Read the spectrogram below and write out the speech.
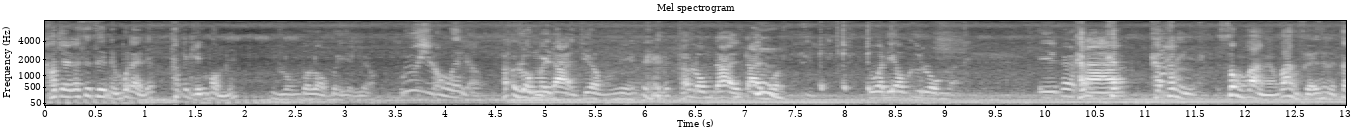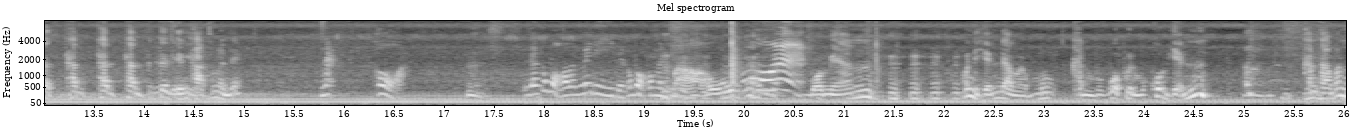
เข้าใจแล้วซื่อๆเนี่ยบ่ได้เนี่ยท่านเป็นเห็นผมเนี่ยลมบ่หลอกบ่เห็นแล้วอุ้ยลงเลยเดี๋ยวถ้าลมไม่ได้เชื่อผมนี่ถ้าลมได้ได้หมดตัวเดียวคือลมอะเอก็คันตาคันคันท่าน ส่งว่างอะว่างเสือเสนอแต่ท่านท่านท่านท่านจะเห็นถาดเสมอเนี่ยโถ่อะอืมแล้วก็บอกว่ามันไม่ดีเดี๋ยวก็บอกว่ามันดีเบาโอ้ยบ่แมนมันเห็นแล้วอะมึงคันพวกเพื่อนมันคมเห็นคันถามมัน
